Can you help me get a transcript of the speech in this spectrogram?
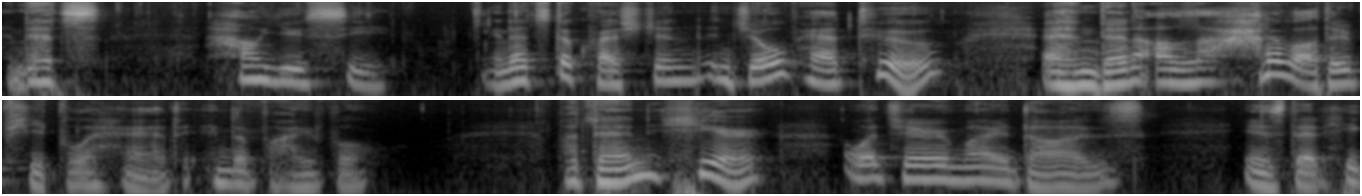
and that's how you see and that's the question Job had too, and then a lot of other people had in the Bible. But then here, what Jeremiah does is that he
